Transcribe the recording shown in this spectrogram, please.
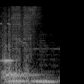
Oh.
